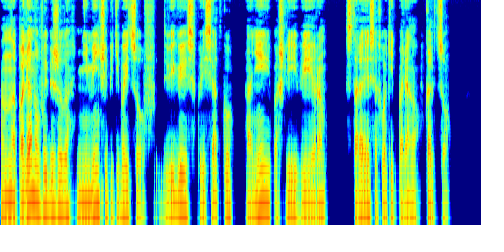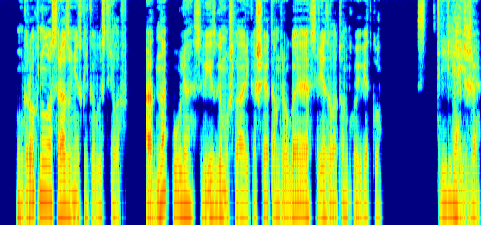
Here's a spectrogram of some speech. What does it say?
На поляну выбежало не меньше пяти бойцов. Двигаясь в присядку, они пошли веером, стараясь охватить поляну в кольцо. Грохнуло сразу несколько выстрелов. Одна пуля с визгом ушла рикошетом, другая срезала тонкую ветку. «Стреляй же!»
